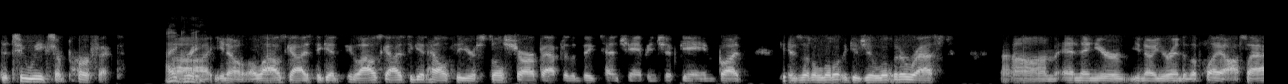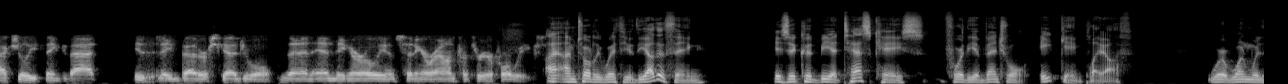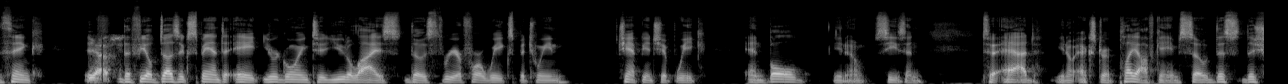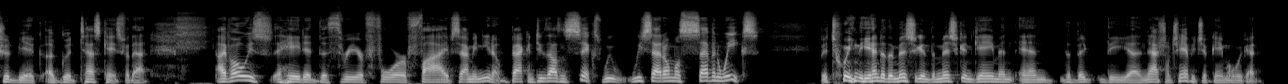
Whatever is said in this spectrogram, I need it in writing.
the two weeks are perfect. I agree. Uh, you know, allows guys to get allows guys to get healthy. You're still sharp after the Big Ten championship game, but gives it a little it gives you a little bit of rest, um, and then you're you know you're into the playoffs. I actually think that is a better schedule than ending early and sitting around for three or four weeks. I, I'm totally with you. The other thing is it could be a test case for the eventual eight game playoff, where one would think if Yes. the field does expand to eight, you're going to utilize those three or four weeks between championship week and bowl, you know, season to add, you know, extra playoff games. So this this should be a, a good test case for that. I've always hated the three or four or five. I mean, you know, back in 2006, we we sat almost seven weeks between the end of the Michigan, the Michigan game, and and the big the uh, national championship game when we got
